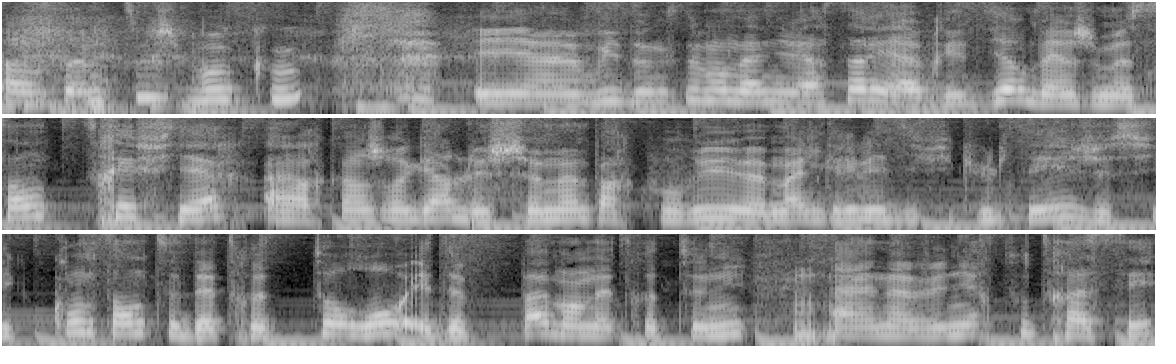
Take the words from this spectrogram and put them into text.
Alors, ça me touche beaucoup. Et euh, oui, donc c'est mon anniversaire et à vrai dire, ben, je me sens très fière. Alors quand je regarde le chemin parcouru euh, malgré les difficultés, je suis contente d'être taureau et de pas m'en être tenue à un avenir tout tracé.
